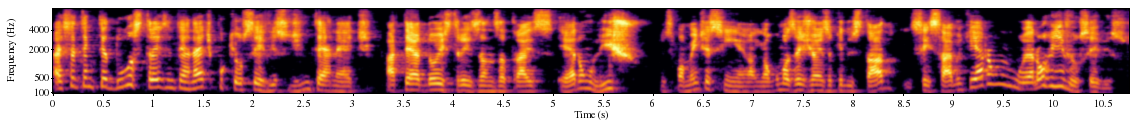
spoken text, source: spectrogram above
Aí você tem que ter duas, três internet, porque o serviço de internet até dois, três anos atrás era um lixo. Principalmente assim, em algumas regiões aqui do estado, vocês sabem que era, um, era horrível o serviço.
